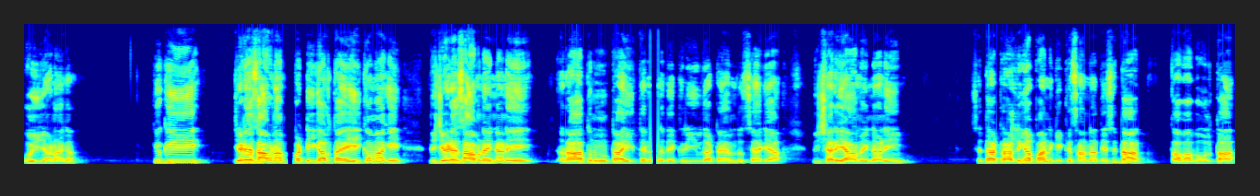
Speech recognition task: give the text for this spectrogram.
ਹੋਈ ਜਾਣਾਗਾ। ਕਿਉਂਕਿ ਜਿਹੜੇ ਹਿਸਾਬ ਨਾਲ ਵੱਡੀ ਗੱਲ ਤਾਂ ਇਹੀ ਕਵਾਂਗੇ ਵੀ ਜਿਹੜੇ ਹਿਸਾਬ ਨਾਲ ਇਹਨਾਂ ਨੇ ਰਾਤ ਨੂੰ 2:30 3 ਦੇ ਕਰੀਬ ਦਾ ਟਾਈਮ ਦੱਸਿਆ ਗਿਆ ਵੀ ਸ਼ਰੇਆਮ ਇਹਨਾਂ ਨੇ ਸਿੱਧਾ ਟਰਾਲੀਆਂ ਭੰਨ ਕੇ ਕਿਸਾਨਾਂ ਤੇ ਸਿੱਧਾ ਧਾਵਾ ਬੋਲਤਾ,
